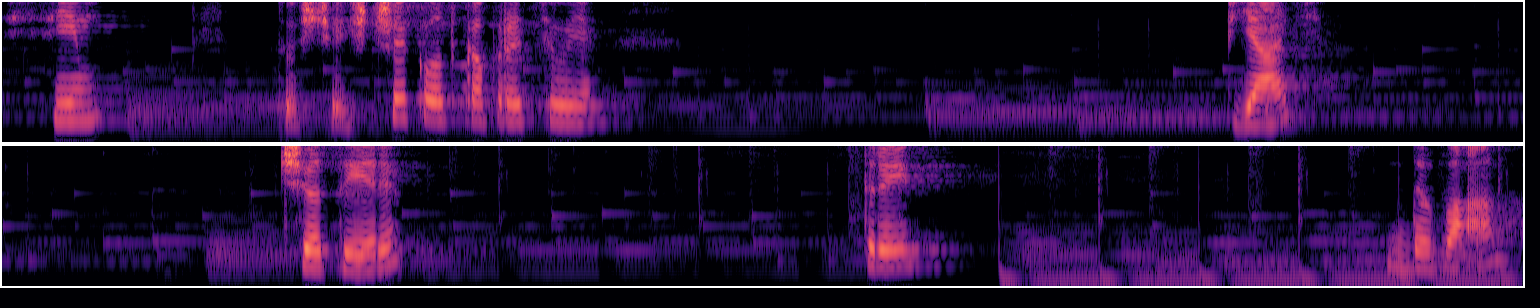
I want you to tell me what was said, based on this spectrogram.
Сім. То ще й щиколотка працює. П'ять. Чотири. Три. Два.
